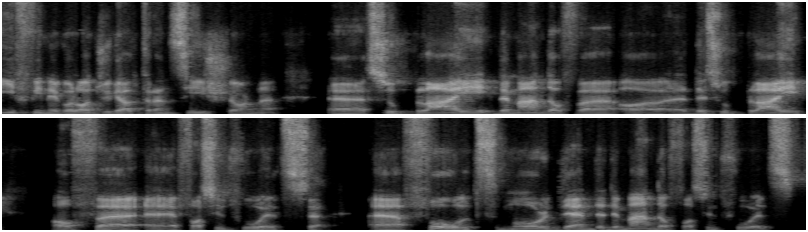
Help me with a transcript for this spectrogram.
if in ecological transition uh, supply demand of uh, uh, the supply of fossil fuels falls more than the demand of fossil fuels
